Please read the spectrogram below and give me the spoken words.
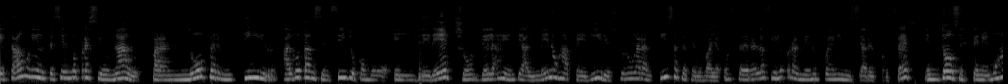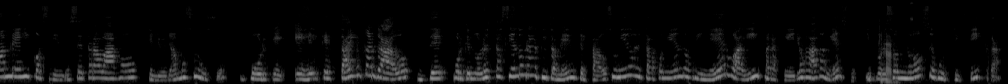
Estados Unidos esté siendo presionado para no permitir algo tan sencillo como el derecho de la gente al menos a pedir, eso no garantiza que se les vaya a conceder el asilo, pero al menos pueden iniciar el proceso. Entonces, tenemos a México haciendo ese trabajo que yo llamo sucio, porque es el que está encargado de, porque no lo está haciendo gratuitamente, Estados Unidos está poniendo dinero ahí para que ellos hagan eso, y por eso no se justifica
